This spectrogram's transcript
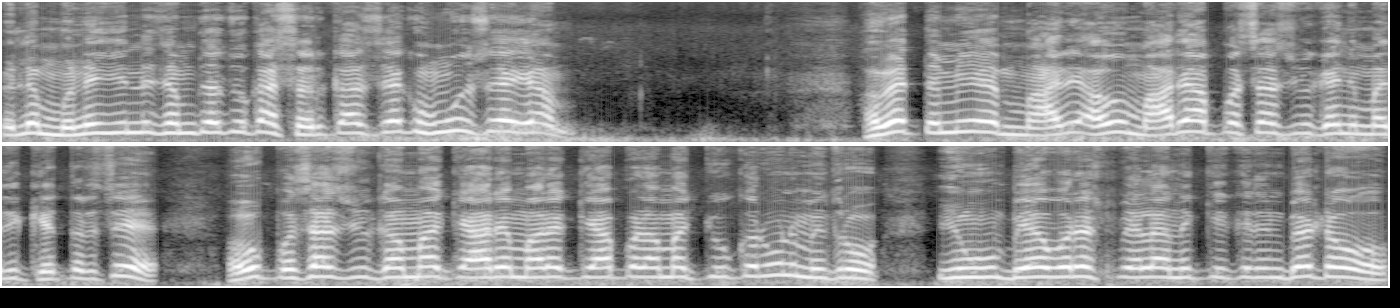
એટલે મને એ નથી સમજાતું કે આ સરકાર છે કે હું છે એમ? હવે તમે મારે હવે મારે આ પચાસ વીઘાની મારી ખેતર છે. હવે પચાસ વીઘામાં ક્યારે મારે ક્યાં પણ આમાં ક્યું કરવું ને મિત્રો? એ હું બે વર્ષ પહેલાં નક્કી કરીને બેઠો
